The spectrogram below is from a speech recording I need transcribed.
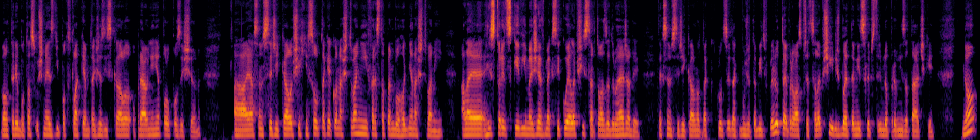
Valtteri Bottas už nejezdí pod tlakem, takže získal oprávněně pole position. A já jsem si říkal, všichni jsou tak jako naštvaní, Verstappen byl hodně naštvaný, ale historicky víme, že v Mexiku je lepší startovat ze druhé řady. Tak jsem si říkal, no tak kluci, tak můžete být v klidu, to je pro vás přece lepší, když budete mít slipstream do první zatáčky. No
